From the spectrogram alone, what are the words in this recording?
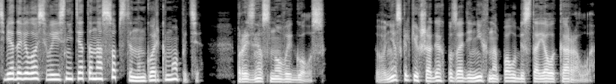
тебе довелось выяснить это на собственном горьком опыте», — произнес новый голос. В нескольких шагах позади них на палубе стояла Каралла.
